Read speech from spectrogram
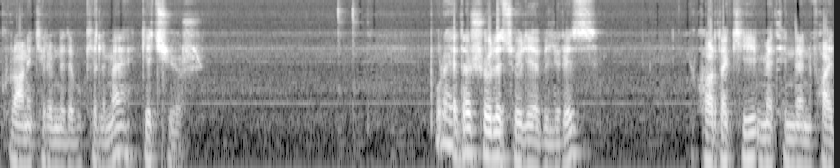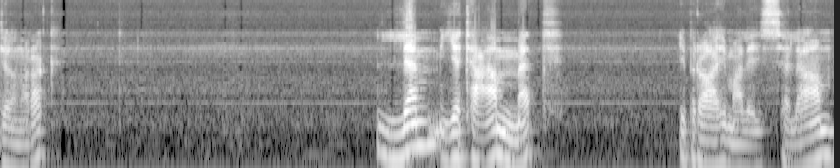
Kur'an-ı Kerim'de de bu kelime geçiyor. Buraya da şöyle söyleyebiliriz yukarıdaki metinden faydalanarak lem yeteammet İbrahim aleyhisselam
